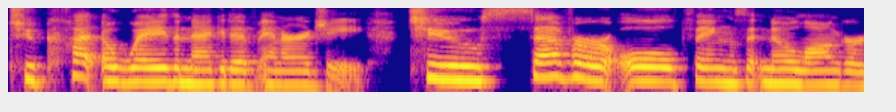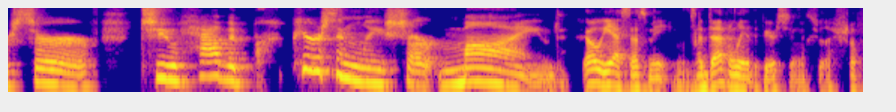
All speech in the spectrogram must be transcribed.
to cut away the negative energy, to sever old things that no longer serve, to have a piercingly sharp mind. Oh, yes, that's me. Definitely the piercingly sharp.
